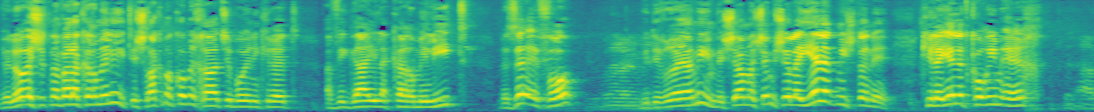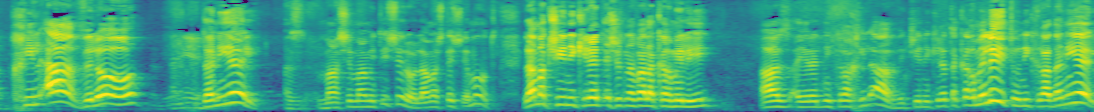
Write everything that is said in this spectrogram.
ולא אשת נבל הכרמלית. יש רק מקום אחד שבו היא נקראת אביגיל הכרמלית, וזה איפה? בדברי הימים, ושם השם של הילד משתנה. כי לילד קוראים איך? חילאה ולא דניאל. אז מה השם האמיתי שלו? למה שתי שמות? למה כשהיא נקראת אשת נבל הכרמלי, אז הילד נקרא חילאב, וכשהיא נקראת הכרמלית הוא נקרא דניאל.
